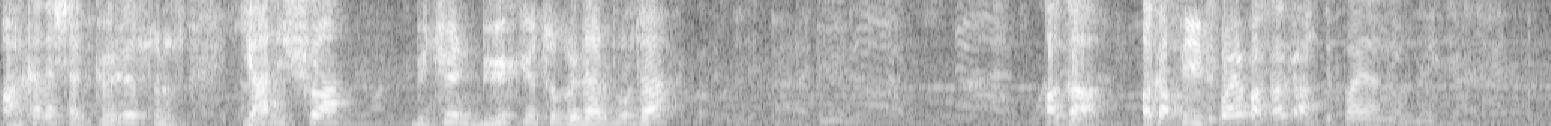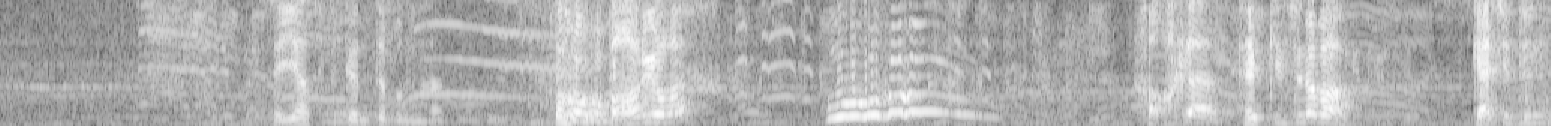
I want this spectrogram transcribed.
Arkadaşlar görüyorsunuz. Yani şu an bütün büyük YouTuber'lar burada. Aga, aga PewDiePie'ye bak aga. gidip bayan mı? Seyya sıkıntı bunlar. Oo, bağırıyor lan. Aga tepkisine bak. Gerçi dün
